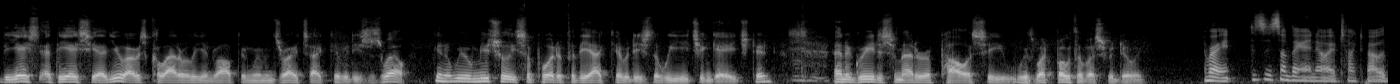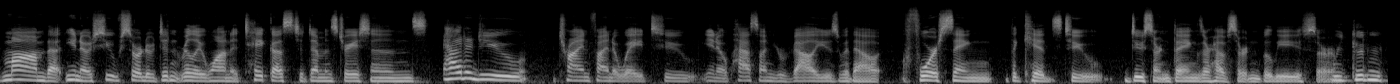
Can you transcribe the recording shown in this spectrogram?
the, at the ACLU, I was collaterally involved in women's rights activities as well. You know, we were mutually supportive for the activities that we each engaged in mm-hmm. and agreed as a matter of policy with what both of us were doing. Right. This is something I know I've talked about with mom that, you know, she sort of didn't really want to take us to demonstrations. How did you try and find a way to, you know, pass on your values without forcing the kids to do certain things or have certain beliefs or We didn't,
